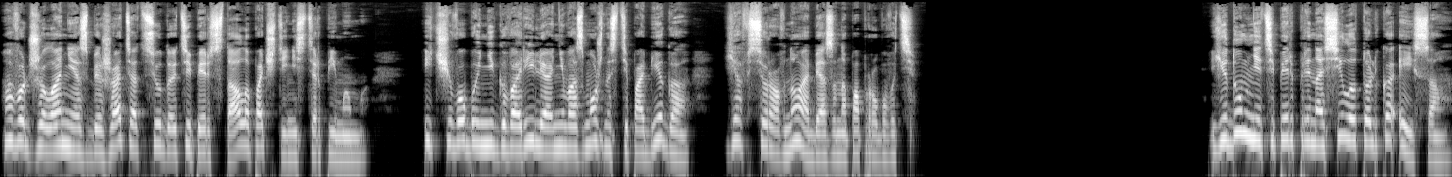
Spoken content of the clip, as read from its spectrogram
А вот желание сбежать отсюда теперь стало почти нестерпимым. И чего бы ни говорили о невозможности побега, я все равно обязана попробовать. Еду мне теперь приносила только Эйса.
